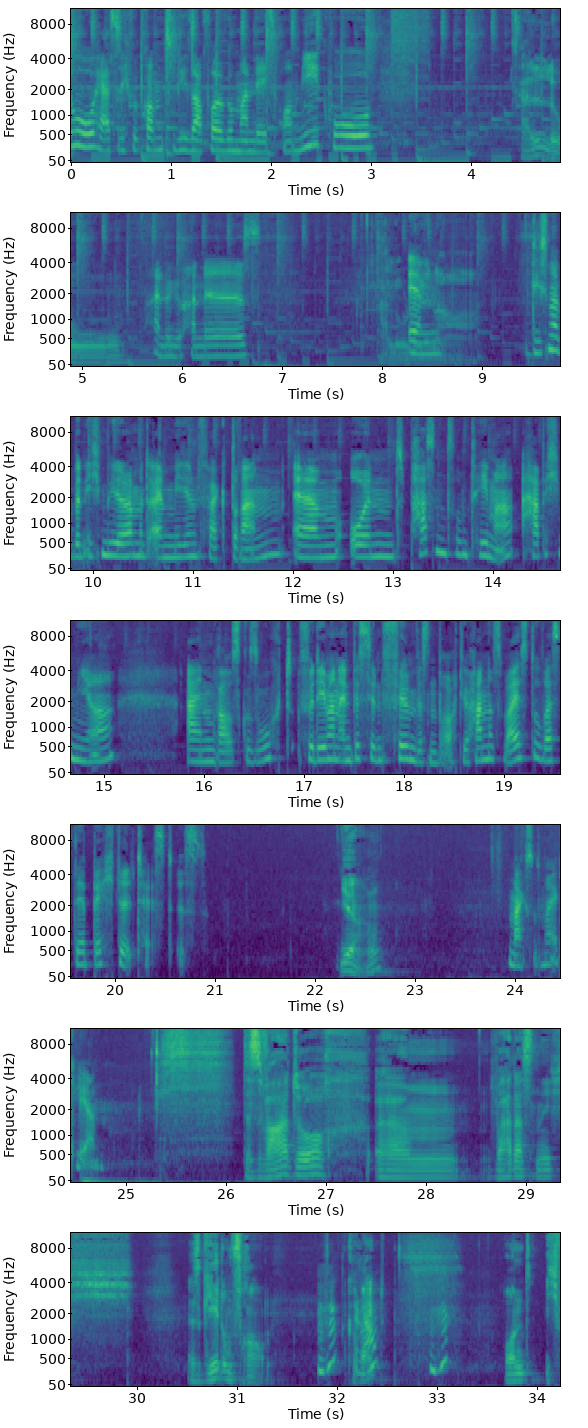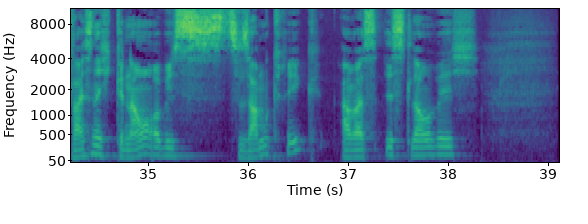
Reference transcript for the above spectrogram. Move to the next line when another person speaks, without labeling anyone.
Hallo, herzlich willkommen zu dieser Folge Mondays for Miko.
Hallo.
Hallo Johannes.
Hallo
Ähm,
Lena.
Diesmal bin ich wieder mit einem Medienfakt dran ähm, und passend zum Thema habe ich mir einen rausgesucht, für den man ein bisschen Filmwissen braucht. Johannes, weißt du, was der Bechtel-Test ist?
ja,
Magst du es mal erklären?
das war doch, ähm, war das nicht, es geht um Frauen. Korrekt? Und ich weiß nicht genau, ob ich es zusammenkrieg, aber es ist, glaube ich,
